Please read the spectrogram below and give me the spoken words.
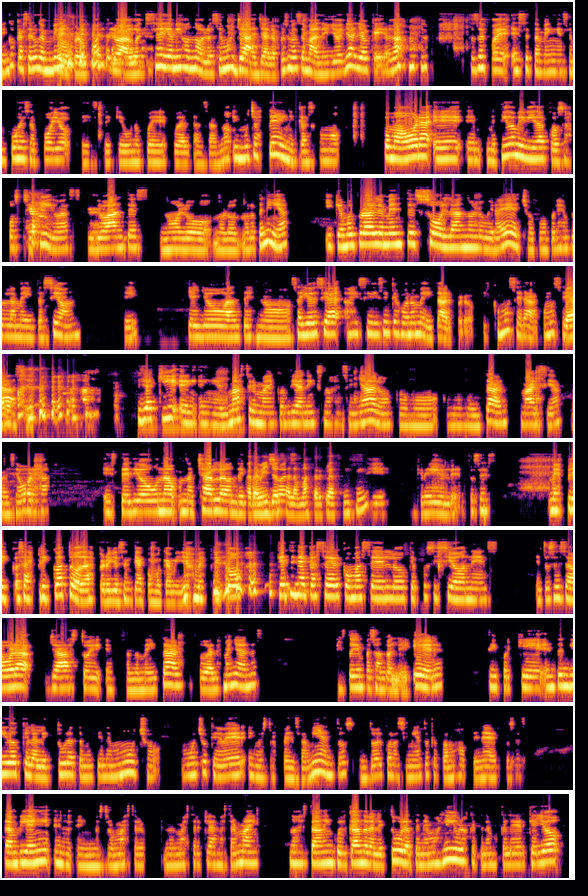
tengo que hacer un en vivo, pero ¿cuándo lo hago? Entonces ella me dijo, no, lo hacemos ya, ya, la próxima semana. Y yo, ya, ya, ok, hagámoslo. Entonces fue ese también, ese empuje, ese apoyo este, que uno puede, puede alcanzar, ¿no? Y muchas técnicas, como, como ahora he, metido a mi vida cosas positivas, que yo antes no lo, no lo, no lo tenía, y que muy probablemente sola no lo hubiera hecho, como por ejemplo la meditación, ¿sí? Que yo antes no, o sea, yo decía, ay, sí dicen que es bueno meditar, pero ¿y cómo será? ¿Cómo se hace? Y aquí en, el Mastermind con Dianix nos enseñaron cómo, cómo meditar, Marcia, Marcia Borja, este dio una, una charla donde... Maravillosa la masterclass. Sí, increíble. Entonces, me explicó, o sea, explicó a todas, pero yo sentía como que a mí ya me explicó qué tenía que hacer, cómo hacerlo, qué posiciones. Entonces ahora ya estoy empezando a meditar todas las mañanas, estoy empezando a leer, sí, porque he entendido que la lectura también tiene mucho, mucho que ver en nuestros pensamientos, en todo el conocimiento que podemos obtener. Entonces, también en, nuestro master, en el masterclass, mastermind, nos están inculcando la lectura, tenemos libros que tenemos que leer, que yo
